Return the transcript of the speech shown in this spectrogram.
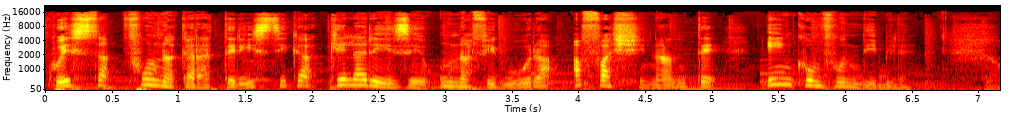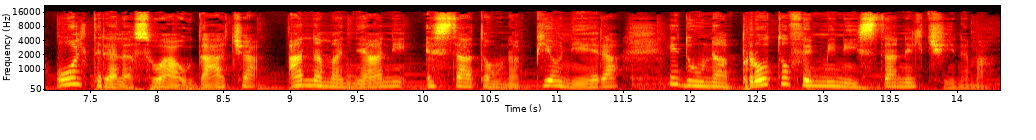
Questa fu una caratteristica che la rese una figura affascinante e inconfondibile. Oltre alla sua audacia, Anna Magnani è stata una pioniera ed una protofemminista nel cinema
